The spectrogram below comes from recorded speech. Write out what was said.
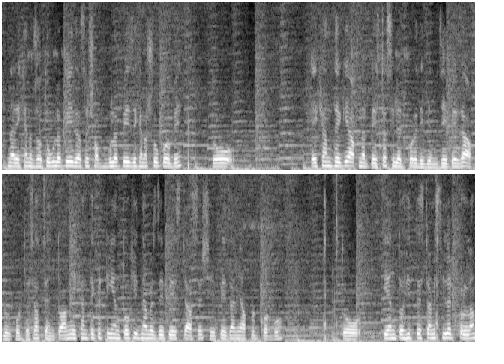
আপনার এখানে যতগুলো পেজ আছে, সবগুলো পেজ এখানে শো করবে। তো এখান থেকে আপনার পেজটা সিলেক্ট করে দিবেন, যে পেজে আপলোড করতে চাচ্ছেন। তো আমি এখান থেকে টিএন তহিদ নামের যে পেজটা আছে, সেই পেজ আমি আপলোড করব। তো টিএন তহিদ পেজটা আমি সিলেক্ট করলাম।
